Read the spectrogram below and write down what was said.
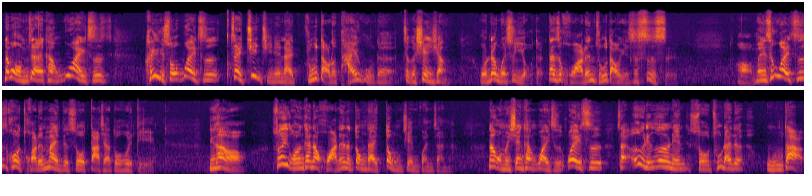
那么我们再来看外资，可以说外资在近几年来主导了台股的这个现象，我认为是有的，但是法人主导也是事实。哦，每次外资或法人卖的时候，大家都会跌。你看哦，所以我们看到法人的动态，洞见观瞻了。那我们先看外资，外资在二零二二年首出来的五大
